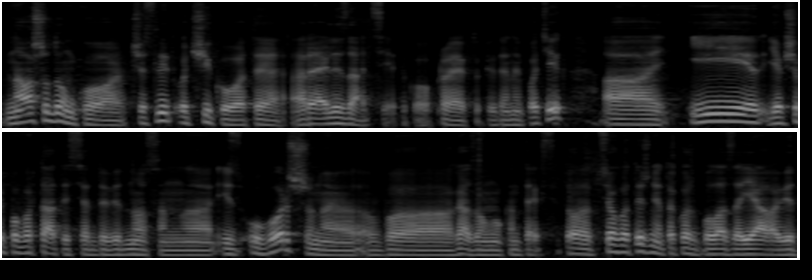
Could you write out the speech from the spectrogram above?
на вашу думку, чи слід очікувати реалізації такого проекту Південний потік? І якщо повертатися до відносин е, із Угорщиною в газовому контексті, то цього тижня також була заява від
